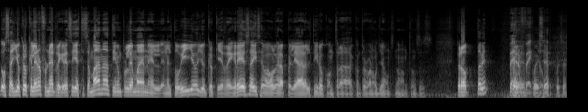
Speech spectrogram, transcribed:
O sea, yo creo que Leonard Fournette regresa ya esta semana, tiene un problema en el, en el tobillo, yo creo que regresa y se va a volver a pelear el tiro contra, contra Ronald Jones, ¿no? Entonces... Pero está bien. Puede- Perfecto. Puede, ser, puede ser.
